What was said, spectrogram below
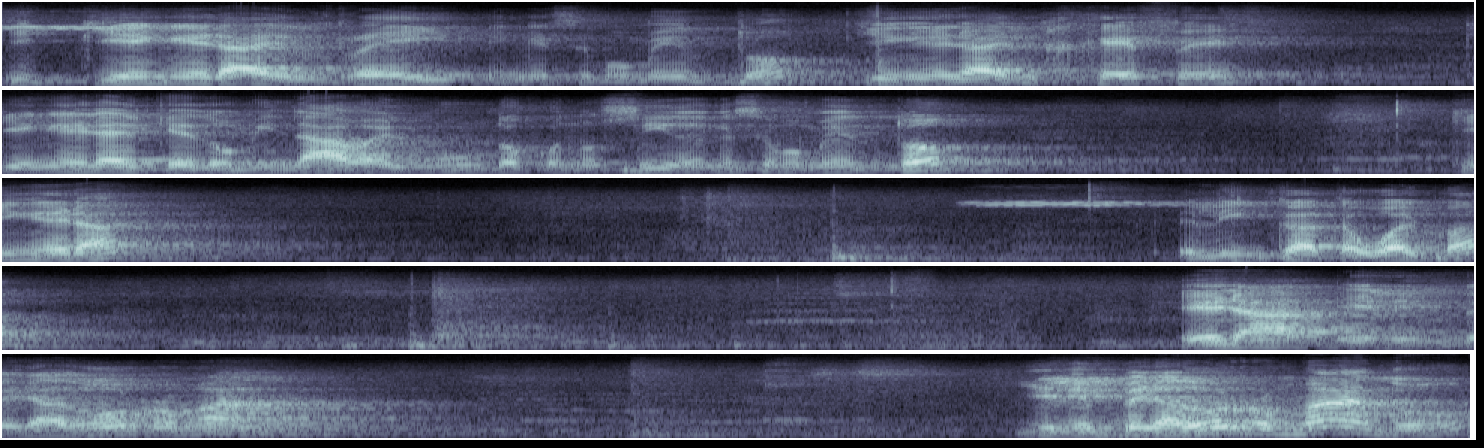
y quién era el rey en ese momento, quién era el jefe, quién era el que dominaba el mundo conocido en ese momento, quién era el Inca Atahualpa, era el emperador romano. Y el emperador romano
